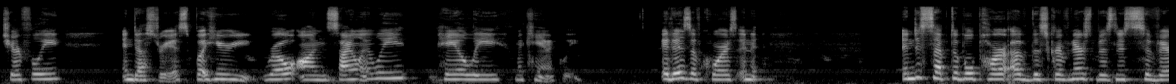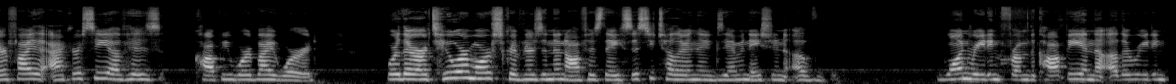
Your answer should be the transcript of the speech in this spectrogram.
cheerfully industrious, but he wrote on silently, palely, mechanically. It is, of course, an indeceptible part of the scrivener's business to verify the accuracy of his copy word by word. Where there are two or more scriveners in an office, they assist each other in the examination of one reading from the copy and the other reading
